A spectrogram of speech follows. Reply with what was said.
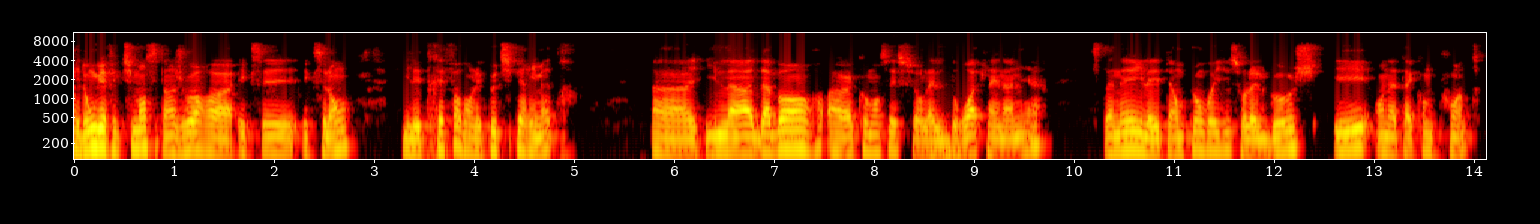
Et donc, effectivement, c'est un joueur excellent. Il est très fort dans les petits périmètres. il a d'abord commencé sur l'aile droite l'année dernière. Cette année, il a été un peu envoyé sur l'aile gauche et en attaquant de pointe.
